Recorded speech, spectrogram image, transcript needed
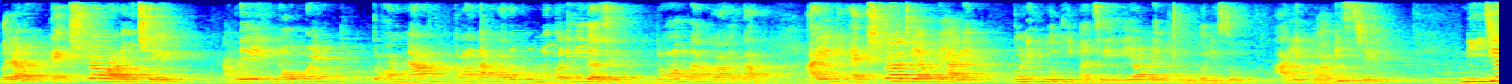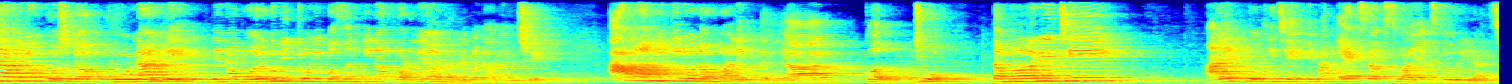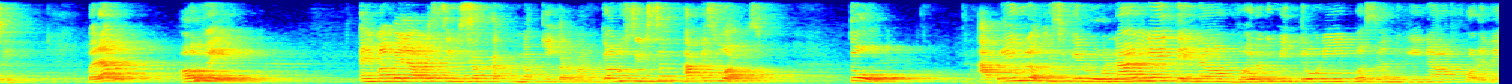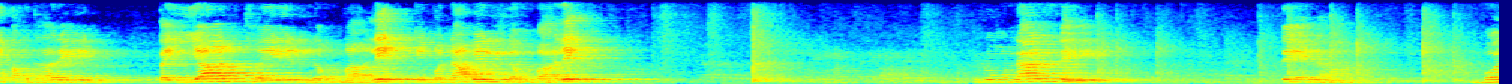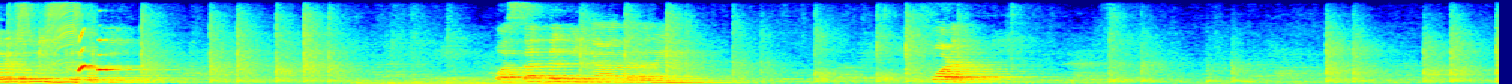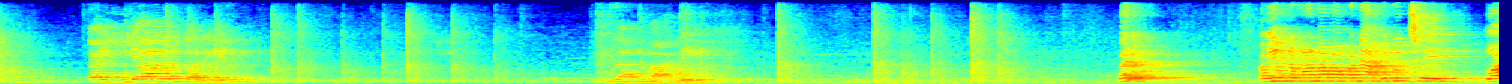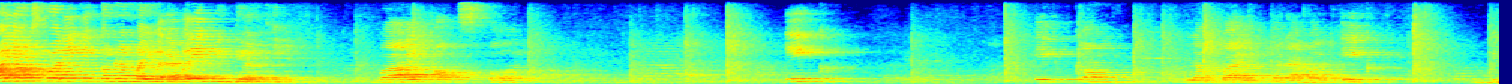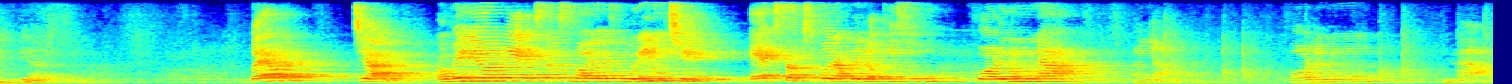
બરાબર? એક્સ્ટ્રા વાળો છે. આપણે નવ પોઈન્ટ ત્રણના ત્રણ દાખલા તો પૂર્ણ કરી દીધા છે. ત્રણ દાખલા હતા. આ એક એક્સ્ટ્રા જે આપણે આલેખ ગણિત પોથીમાં છે, એ આપણે પૂરું કરીશું. આલેખ બાવીસ છે. નીચે આપેલું કોષ્ટક રોનાલ્ડે તેના વર્ગ મિત્રોની પસંદગીના ફળને આધારે બનાવેલ છે. આ માહિતીનો લંબાલેખ તૈયાર કરો. જુઓ, તમારી જે આલેખ પોથી છે એમાં એક્સ અક્ષ, વાય અક્ષ દોરેલા છે. બરાબર? હવે, એમાં પહેલા આપણે શીર્ષક તક- નક્કી કરવાનું કે આનું શીર્ષક આપણે શું આપીશું તો આપણે એવું લખીશું કે રોનાલ્ડે તેના વર્ગ મિત્રોની પસંદગીના ફળને આધારે તૈયાર થયેલ લંબાલેખ કે બનાવેલ લંબાલેખ રોનાલ્ડે તેના વર્ગ મિત્રોની પસંદગીના આધારે ફળ તૈયાર કરેલ લંબાલેખ બરાબર અહીંયા પ્રમાણમાં આપણને આપેલું જ છે y અક્ષ પર એક એકમ લંબાઈ બરાબર એક વિદ્યાર્થી y અક્ષ પર એક એકમ લંબાઈ બરાબર એક વિદ્યાર્થી બરાબર ચાલો હવે અહીંયા આપણે x અક્ષ y અક્ષ દોરેલું છે x અક્ષ પર આપણે લખીશું ફળનું નામ. અહીંયા. ફળનું નામ.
